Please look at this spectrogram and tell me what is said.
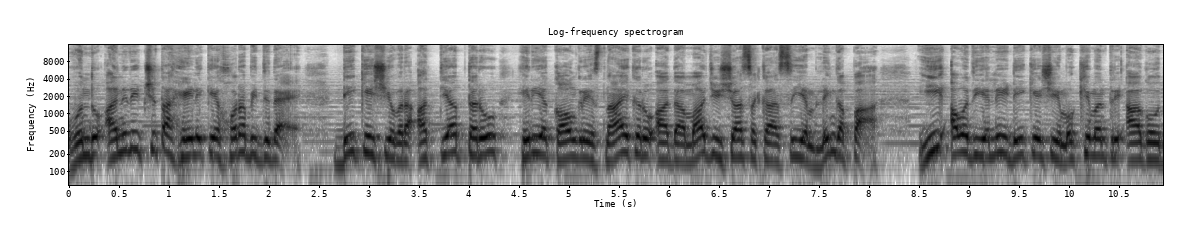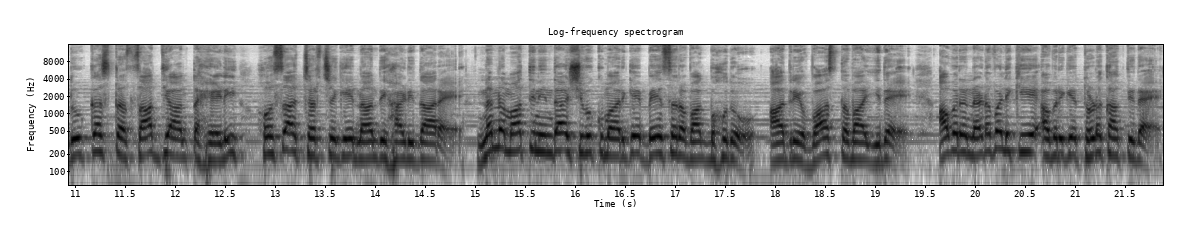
ಒಂದು ಅನಿರೀಕ್ಷಿತ ಹೇಳಿಕೆ ಹೊರಬಿದ್ದಿದೆ. ಡಿಕೆಶಿಯವರ ಅತ್ಯಾಪ್ತರು, ಹಿರಿಯ ಕಾಂಗ್ರೆಸ್ ನಾಯಕರು ಆದ ಮಾಜಿ ಶಾಸಕ ಸಿಎಂ ಲಿಂಗಪ್ಪ ಈ ಅವಧಿಯಲ್ಲಿ ಡಿಕೆಶಿ ಮುಖ್ಯಮಂತ್ರಿ ಆಗೋದು ಕಷ್ಟ ಸಾಧ್ಯ ಅಂತ ಹೇಳಿ ಹೊಸ ಚರ್ಚೆಗೆ ನಾಂದಿ ಹಾಡಿದ್ದಾರೆ. ನನ್ನ ಮಾತಿನಿಂದ ಶಿವಕುಮಾರ್ಗೆ ಬೇಸರವಾಗಬಹುದು. ಆದ್ರೆ ವಾಸ್ತವ ಇದೆ. ಅವರ ನಡವಳಿಕೆಯೇ ಅವರಿಗೆ ತೊಡಕಾಗ್ತಿದೆ.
